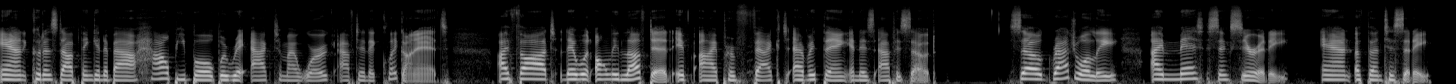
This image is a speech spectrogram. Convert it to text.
and couldn't stop thinking about how people would react to my work after they click on it. I thought they would only love it if I perfect everything in this episode. So gradually, I miss sincerity and authenticity,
